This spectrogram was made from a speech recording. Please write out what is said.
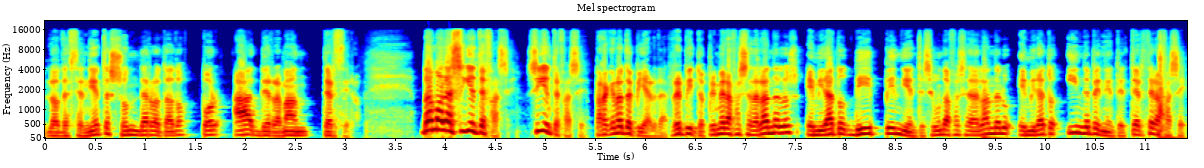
los descendientes son derrotados por Aderramán III. Vamos a la siguiente fase. Siguiente fase, para que no te pierdas. Repito, primera fase del Andalus, Emirato dependiente. Segunda fase del Andalus, Emirato independiente. Tercera fase,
